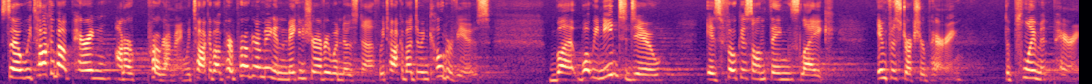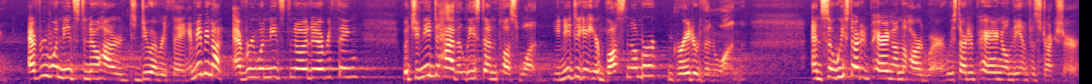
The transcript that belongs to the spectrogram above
So we talk about pairing on our programming. We talk about pair programming and making sure everyone knows stuff. We talk about doing code reviews. But what we need to do is focus on things like infrastructure pairing, deployment pairing, everyone needs to know how to do everything. And maybe not everyone needs to know how to do everything, but you need to have at least n plus one. You need to get your bus number greater than one. And so we started pairing on the hardware. We started pairing on the infrastructure.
